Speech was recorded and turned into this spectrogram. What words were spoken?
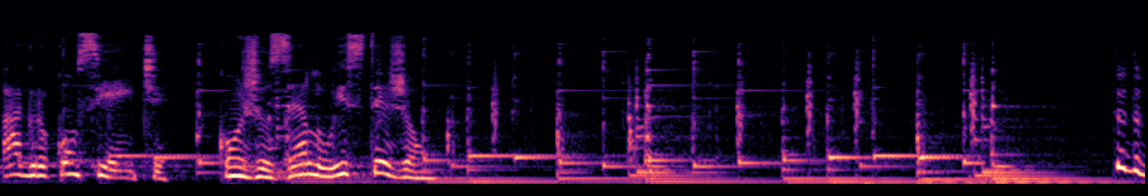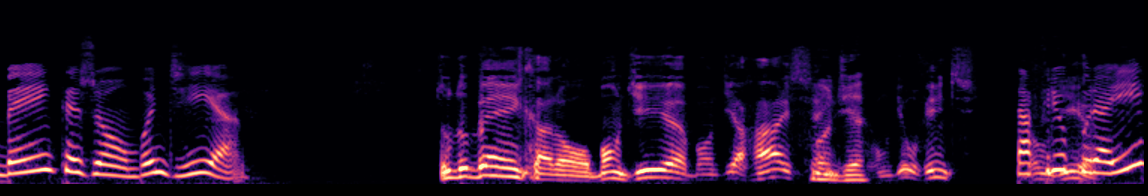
Agroconsciente, com José Luiz Tejom. Tudo bem, Tejom? Bom dia. Tudo bem, Carol. Bom dia, bom dia, Raíssa. Bom dia. Bom dia, ouvintes. Tá bom frio dia. por aí?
